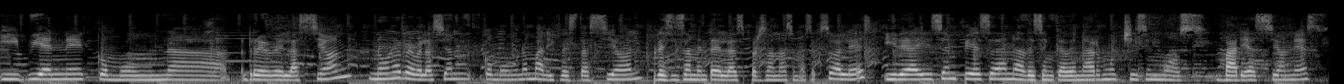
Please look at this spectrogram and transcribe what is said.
y viene como una revelación, no una revelación, como una manifestación precisamente de las personas homosexuales, y de ahí se empiezan a desencadenar muchísimas variaciones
